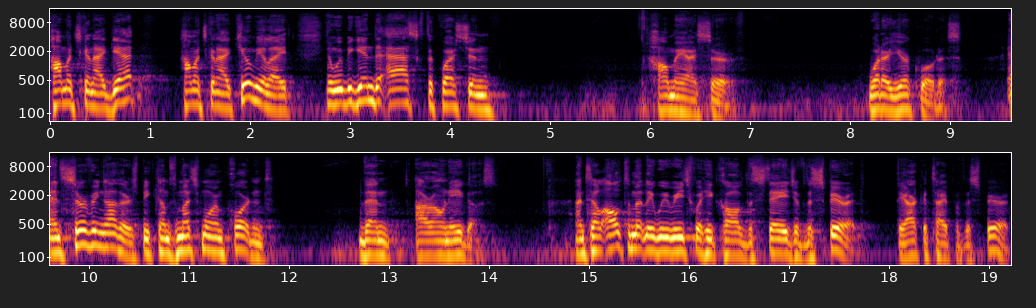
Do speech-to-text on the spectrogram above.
How much can I get? How much can I accumulate? And we begin to ask the question, How may I serve? What are your quotas? And serving others becomes much more important than our own egos. Until ultimately we reach what he called the stage of the spirit, the archetype of the spirit.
